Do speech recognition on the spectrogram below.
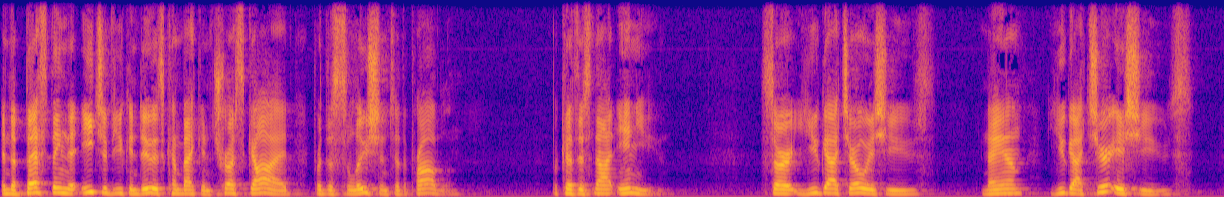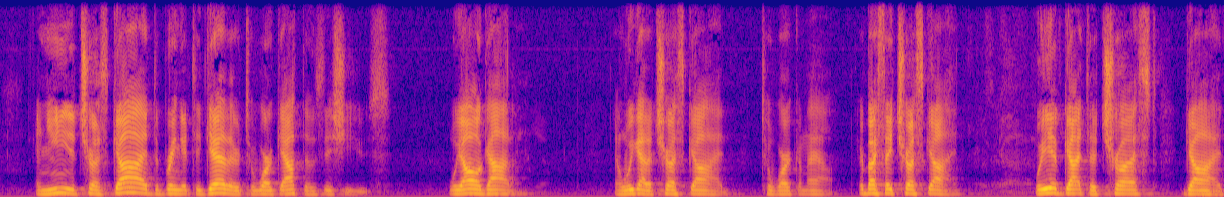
And the best thing that each of you can do is come back and trust God for the solution to the problem because it's not in you. Sir, you got your issues. Ma'am, you got your issues. And you need to trust God to bring it together to work out those issues. We all got them. And we got to trust God to work them out. Everybody say, trust God. We have got to trust God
